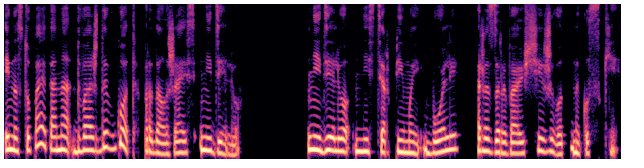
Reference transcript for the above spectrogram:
и наступает она дважды в год, продолжаясь неделю. Неделю нестерпимой боли, разрывающей живот на куски.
